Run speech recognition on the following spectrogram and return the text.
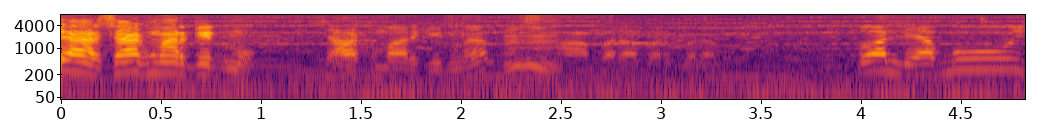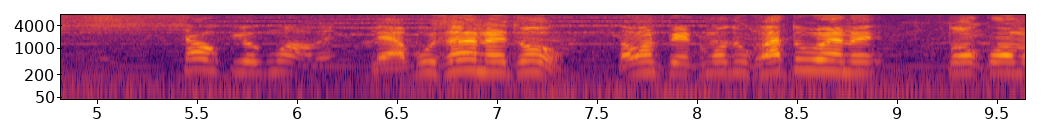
યાર શાક માર્કેટમાં. શાક માર્કેટમાં? હા બરાબર બરાબર. તો આ લેબુ શા ઉપયોગમાં આવે? લેબુ છે ને જો તમને પેટમાં દુખાતું હોય ને તો કોમ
